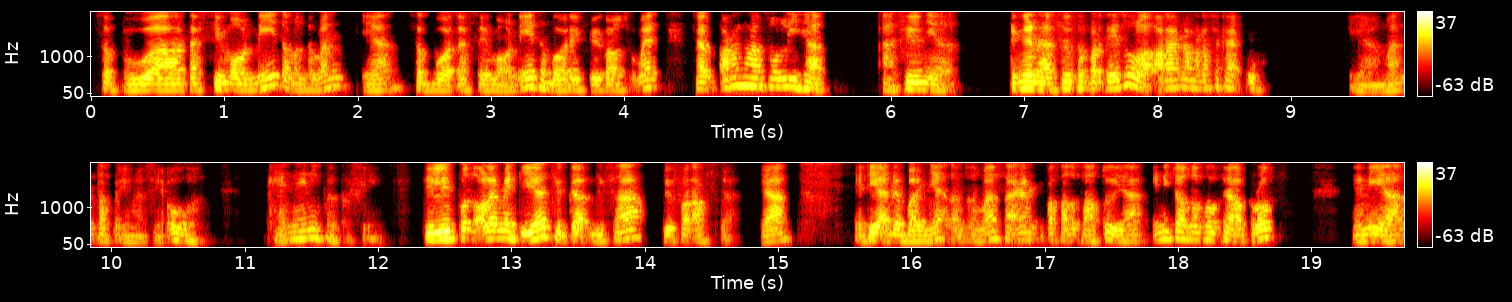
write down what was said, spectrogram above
Sebuah testimoni teman-teman ya, sebuah testimoni, sebuah review konsumen dan orang langsung lihat hasilnya. Dengan hasil seperti itulah orang akan merasa kayak, "Uh, ya mantap ya Mas ya. Oh, kayaknya ini bagus sih." Diliput oleh media juga bisa before after ya. Jadi ada banyak teman-teman, saya akan kupas satu-satu ya. Ini contoh social proof. Ini yang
